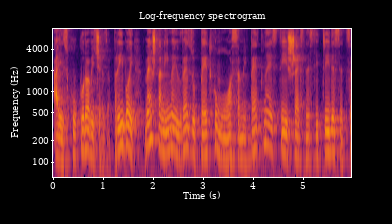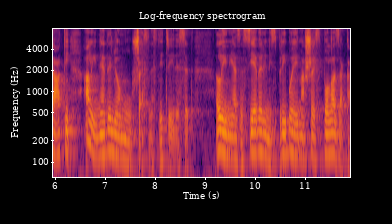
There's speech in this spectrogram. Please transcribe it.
a iz Kukurovića za Priboj meštani imaju vezu petkom u 8 i 15 i 16 i 30 sati, ali i nedeljom u 16.30. Linija za Sjeverin iz Priboja ima šest polazaka,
